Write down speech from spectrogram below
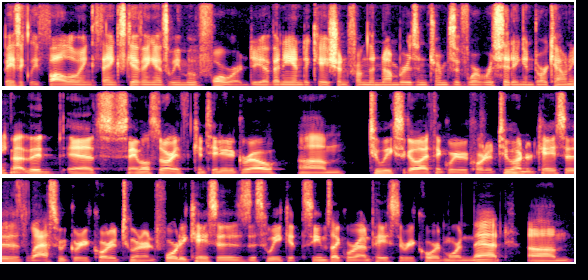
basically following Thanksgiving as we move forward. Do you have any indication from the numbers in terms of where we're sitting in Door County? Uh, it, it's same old story. It's continue to grow. Um, two weeks ago, I think we recorded 200 cases. Last week, we recorded 240 cases. This week, it seems like we're on pace to record more than that. Um,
